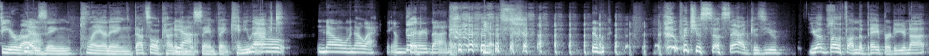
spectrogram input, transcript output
theorizing, planning, that's all kind of in the same thing. Can you act? No, no acting. I'm Good. very bad at yes. Which is so sad because you you have both on the paper, do you not?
